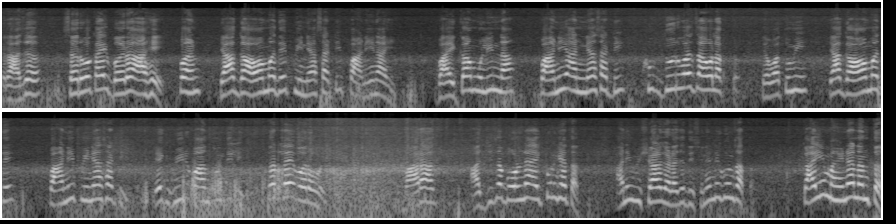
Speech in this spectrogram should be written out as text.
राज सर्व काही बरं आहे पण या गावामध्ये पिण्यासाठी पाणी नाही. बायका मुलींना पाणी आणण्यासाठी खूप दूरवर जावं लागतं. तेव्हा तुम्ही या गावामध्ये पाणी पिण्यासाठी एक विहीर बांधून दिली तर लय बरं होईल. महाराज आजीचं बोलणं ऐकून घेतात आणि विशाळगडाच्या दिशेने निघून जातात. काही महिन्यानंतर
